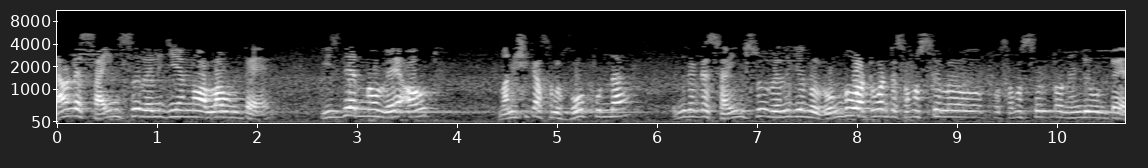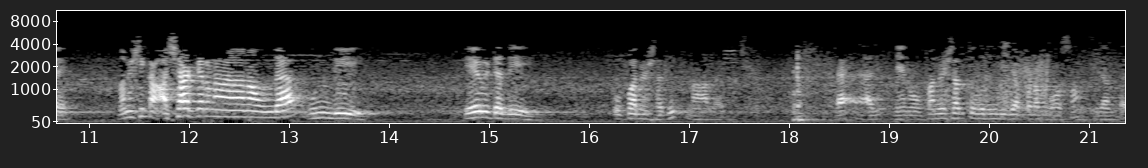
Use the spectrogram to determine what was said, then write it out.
ఏమంటే సైన్స్ రిలిజియన్ అలా ఉంటే is there no way out మనిషికి అసలు హోప్ ఉందా? ఎందుకంటే సైన్స్ రిలిజియన్ రెండు అటువంటి సమస్యలు సమస్యలతో నిండి ఉంటే మనిషికి ఆశాకిరణం ఏమైనా ఉందా? ఉంది. ఏమిటది? ఉపనిషది నాలెడ్జ్. అది నేను ఉపనిషత్తు గురించి చెప్పడం కోసం ఇదంతా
